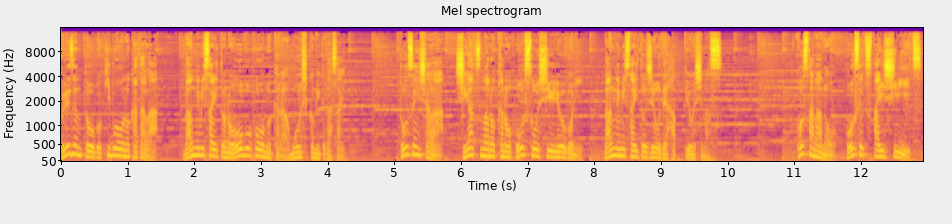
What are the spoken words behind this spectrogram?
プレゼントをご希望の方は番組サイトの応募フォームからお申し込みください。当選者は4月7日の放送終了後に番組サイト上で発表します。コサナの包摂体シリーズ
